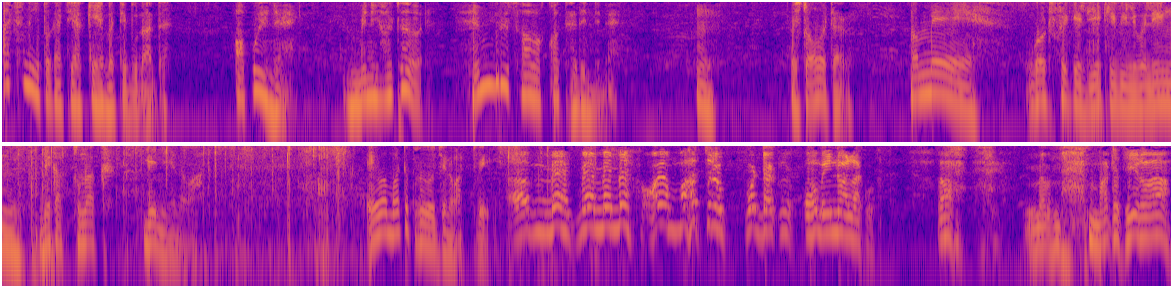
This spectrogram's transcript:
අසනීප ගතියක් එහෙම තිබුණාද? අපුයි නෑ. මිනිහට හෙම්බ්‍රිසාවක්වත් හැදෙන්නේ නෑ. ඕවර්ටන් මම මේ ගොඩ්ෆ්‍රිගේ ලියකිවිලි වලින් දෙකක් තුනක් ගෙනියනවා. ඒවා මට ප්‍රයෝජනවත් වෙයි. මේ මේ මේ මේ ඔය මහතුරු පොඩ්ඩක් ඔහම ඉන්නවලකු. මට තියෙනවා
